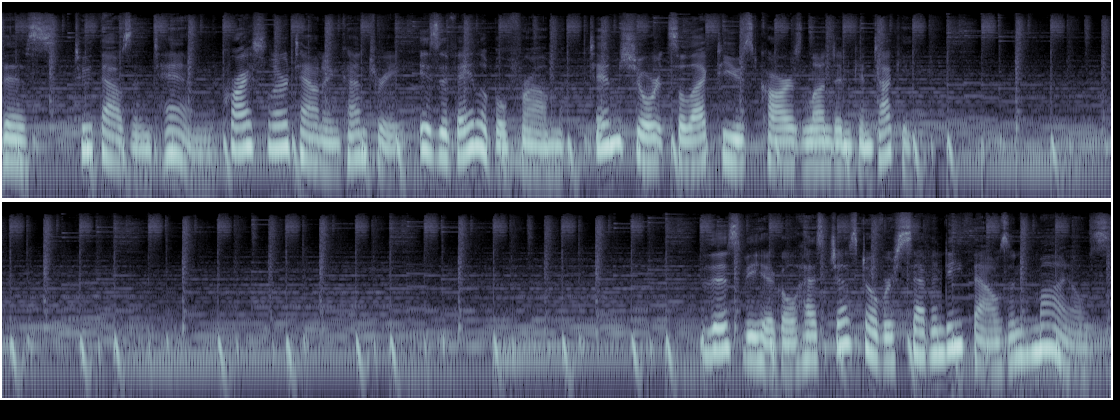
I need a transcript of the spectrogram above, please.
This 2010 Chrysler Town & Country is available from Tim Short Select Used Cars, London, Kentucky. This vehicle has just over 70,000 miles.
